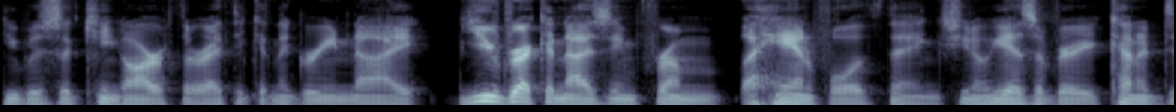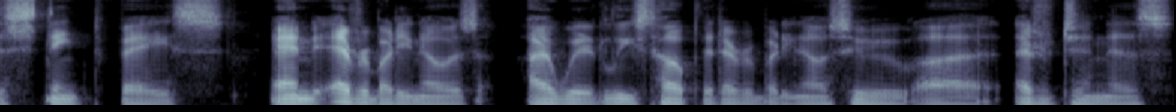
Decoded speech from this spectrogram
He was a King Arthur, I think, in The Green Knight. You'd recognize him from a handful of things. You know, he has a very kind of distinct face, and everybody knows. I would at least hope that everybody knows who uh, Edgerton is.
